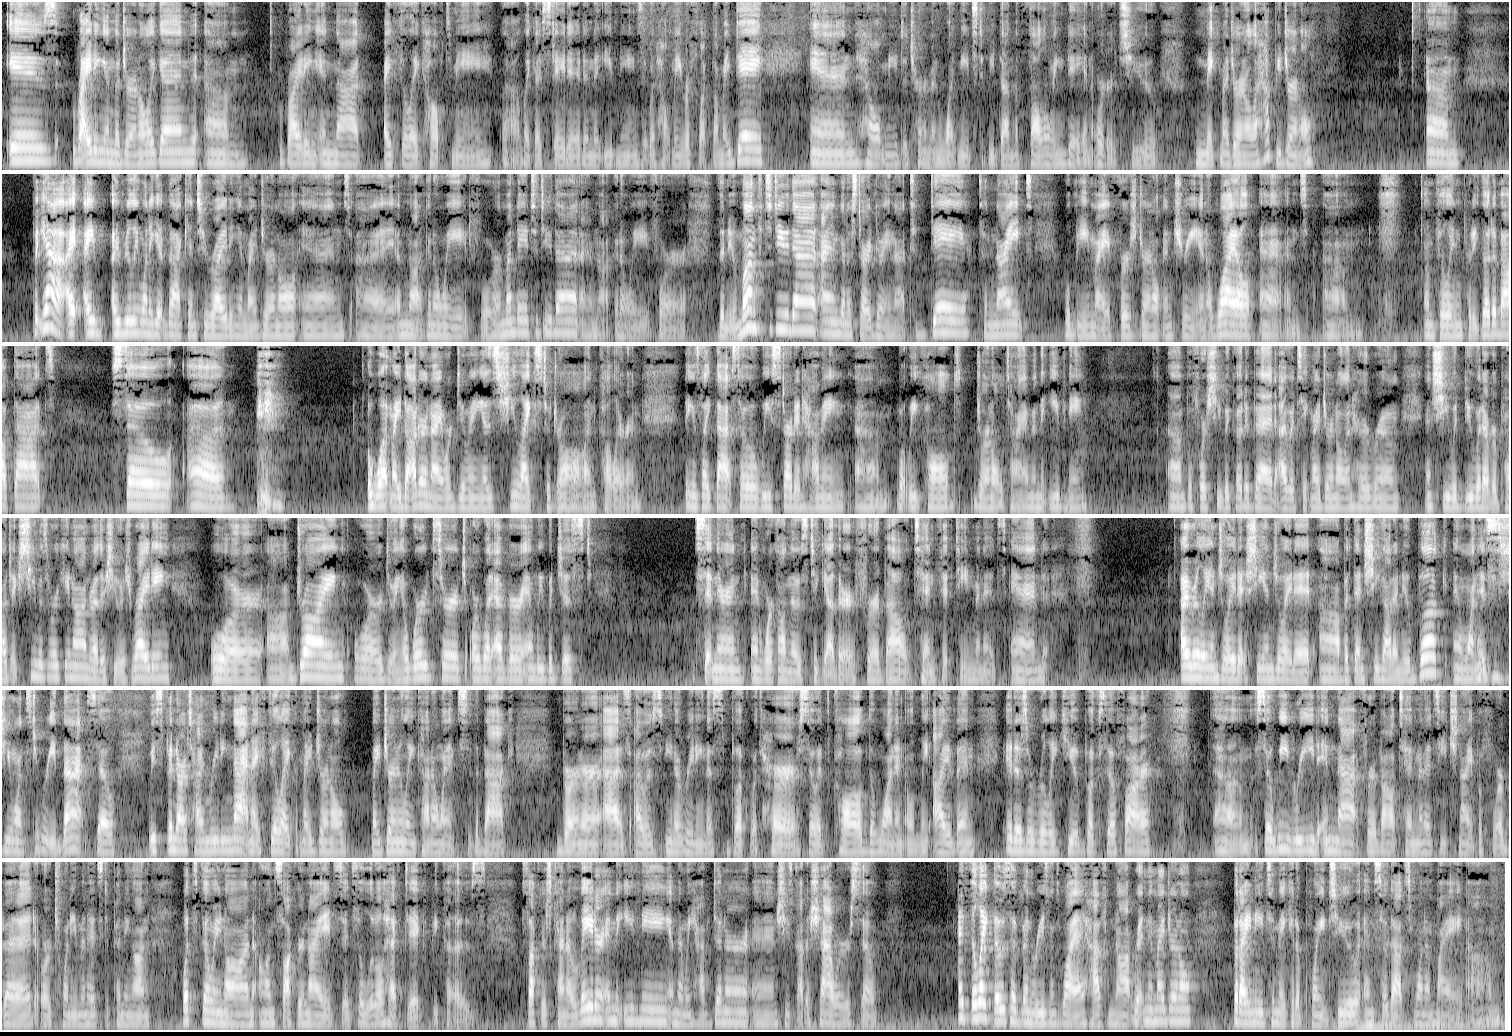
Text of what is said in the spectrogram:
is writing in the journal again. Um, writing in that I feel like helped me, uh, like I stated in the evenings, it would help me reflect on my day and help me determine what needs to be done the following day in order to make my journal a happy journal. Um, but yeah, I, I, I really want to get back into writing in my journal, and I am not going to wait for Monday to do that. I'm not going to wait for the new month to do that. I am going to start doing that today, tonight will be my first journal entry in a while, and um, I'm feeling pretty good about that. So, uh, what my daughter and I were doing is she likes to draw and color and things like that. So, we started having um, what we called journal time in the evening. Um, before she would go to bed, I would take my journal in her room and she would do whatever project she was working on, whether she was writing or uh, drawing or doing a word search or whatever, and we would just sit in there and, and work on those together for about 10 15 minutes. And I really enjoyed it. She enjoyed it. Uh, but then she got a new book and wanted she wants to read that. So we spend our time reading that and I feel like my journal my journaling kind of went to the back burner as I was, you know, reading this book with her. So it's called The One and Only Ivan. It is a really cute book so far. Um, so we read in that for about 10 minutes each night before bed or 20 minutes depending on what's going on on soccer nights. It's a little hectic because soccer's kind of later in the evening and then we have dinner and she's got a shower. So I feel like those have been reasons why I have not written in my journal, but I need to make it a point to, and so that's one of my um,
